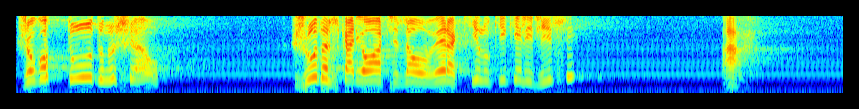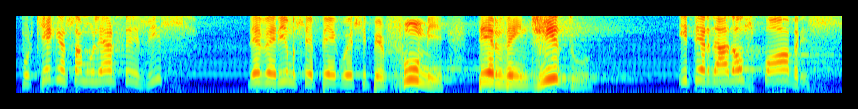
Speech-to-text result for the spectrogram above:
jogou tudo no chão. Judas Cariotes, ao ver aquilo, o que, que ele disse? Ah, por que, que essa mulher fez isso? Deveríamos ter pego esse perfume, ter vendido e ter dado aos pobres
